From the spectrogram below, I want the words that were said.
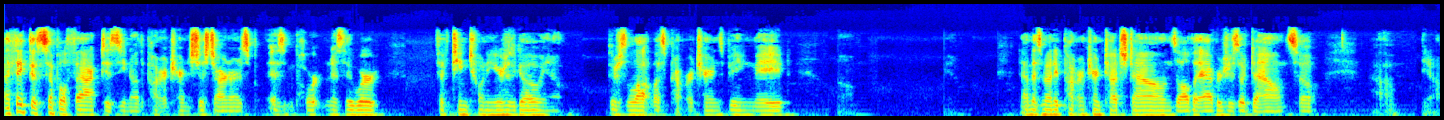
I think the simple fact is, you know, the punt returns just aren't as, as important as they were 15, 20 years ago. You know, there's a lot less punt returns being made. Not as many punt return touchdowns. All the averages are down. So, um, you know,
